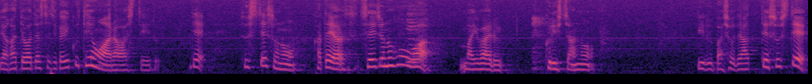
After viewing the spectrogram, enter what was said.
うやがて私たちが行く天を表しているでそしてその方や聖女の方は、まあ、いわゆるクリスチャンのいる場所であってそして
